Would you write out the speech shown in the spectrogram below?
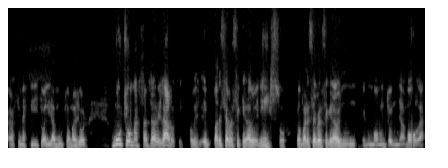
hacia una espiritualidad mucho mayor, mucho más allá del arte. Eh, parece haberse quedado en eso, no parece haberse quedado en un, momento, en una moda.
